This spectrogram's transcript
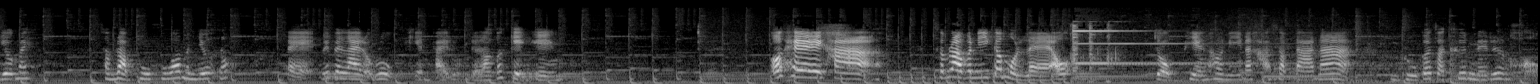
เยอะไหมสำหรับครูครูว่ามันเยอะเนาะ แต่ไม่เป็นไรหรอกลูกเขียนไปลูกเดี๋ยวเราก็เก่งเอง โอเคค่ะสำหรับวันนี้ก็หมดแล้ว จบเพียงเท่านี้นะคะ สัปดาห์หน้าคุณครูก็จะขึ้นในเรื่องของ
